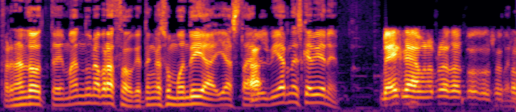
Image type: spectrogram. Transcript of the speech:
Fernando te mando un abrazo que tengas un buen día y hasta ah. el viernes que viene. Venga un abrazo a todos hasta bueno,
